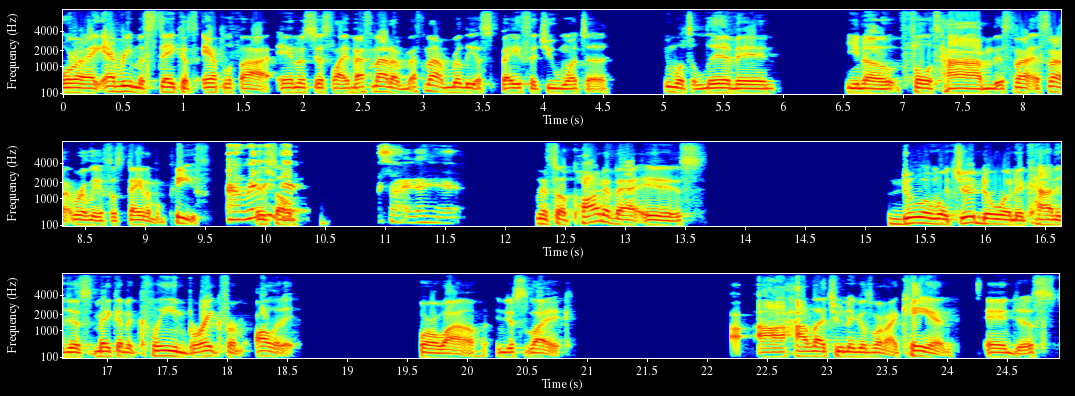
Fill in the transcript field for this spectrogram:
Or like every mistake is amplified. And it's just like that's not a that's not really a space that you want to you want to live in, you know, full time. It's not it's not really a sustainable piece. I really so, sorry, go ahead. And so part of that is doing what you're doing and kind of just making a clean break from all of it for a while and just like I'll highlight you niggas when I can, and just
